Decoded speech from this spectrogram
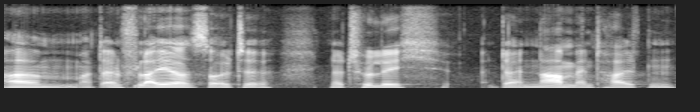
Ähm, dein Flyer sollte natürlich deinen Namen enthalten,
